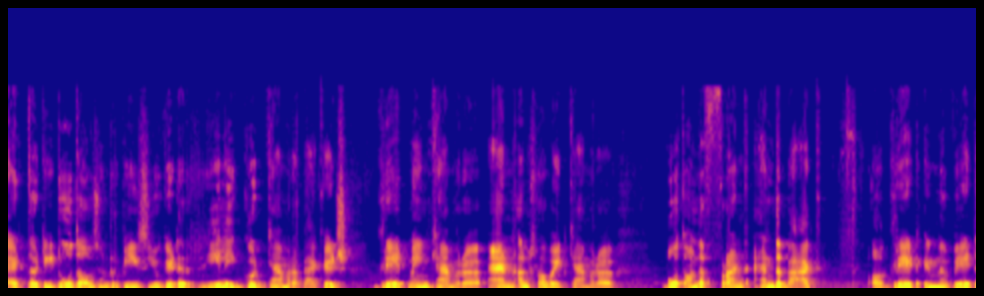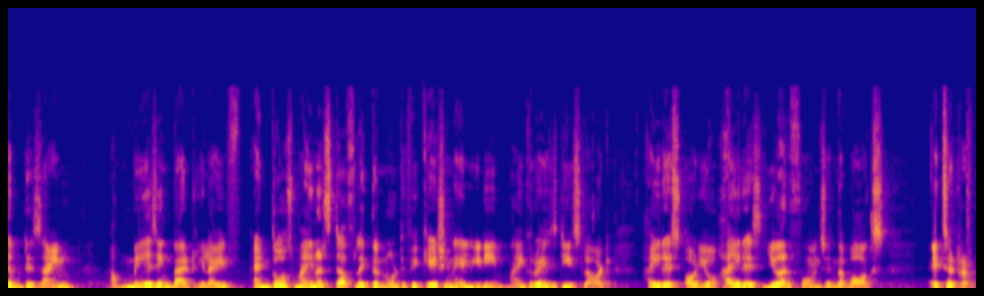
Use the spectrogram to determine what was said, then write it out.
At 32,000 rupees, you get a really good camera package, great main camera and ultra wide camera, both on the front and the back, a great innovative design, amazing battery life, and those minor stuff like the notification LED, micro SD slot, high-res audio, high-res earphones in the box, etc.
